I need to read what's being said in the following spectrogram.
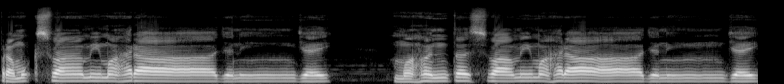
પ્રમુખ સ્વામી મહારાજની જય. મહંત સ્વામી મહારાજની જય.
